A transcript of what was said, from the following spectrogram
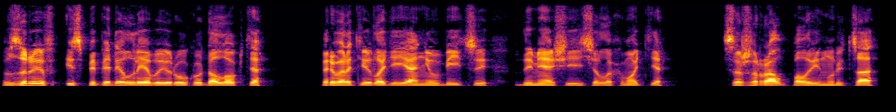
Взрыв испепелил левую руку до локтя, превратил одеяние убийцы в дымящиеся лохмотья, сожрал половину лица,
